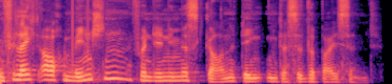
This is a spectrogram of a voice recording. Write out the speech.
Und vielleicht auch Menschen, von denen wir es gar nicht denken, dass sie dabei sind.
